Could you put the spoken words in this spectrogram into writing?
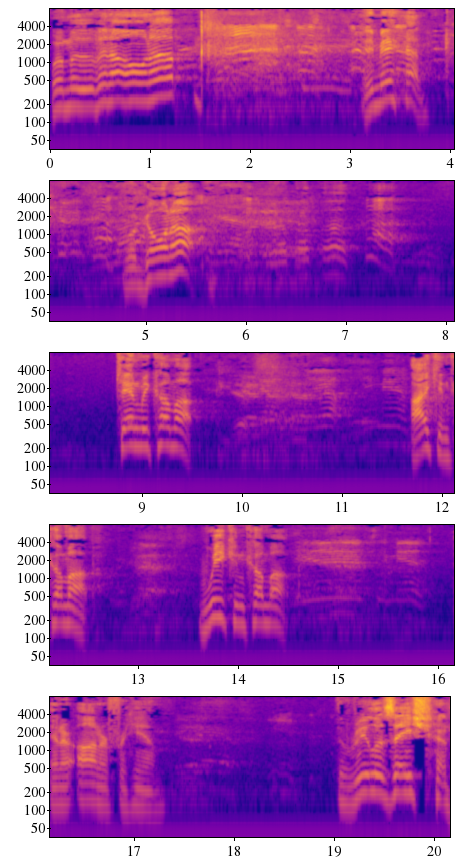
we're moving on up. Amen. We're going up. Can we come up? I can come up. We can come up. And our honor for Him. The realization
